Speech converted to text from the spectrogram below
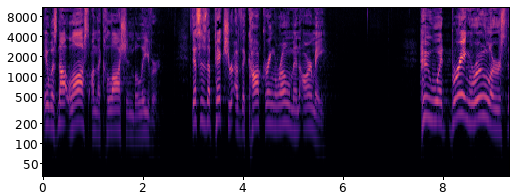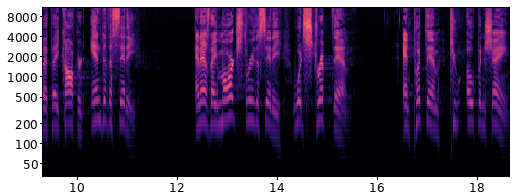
it was not lost on the Colossian believer. This is the picture of the conquering Roman army who would bring rulers that they conquered into the city. And as they marched through the city, would strip them and put them to open shame.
